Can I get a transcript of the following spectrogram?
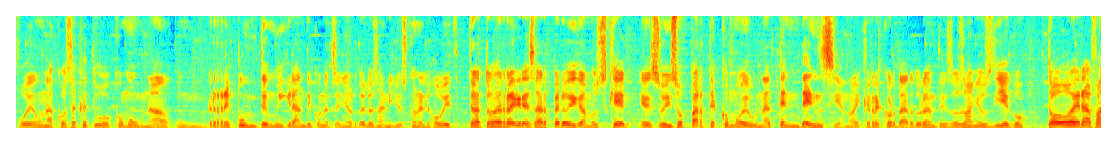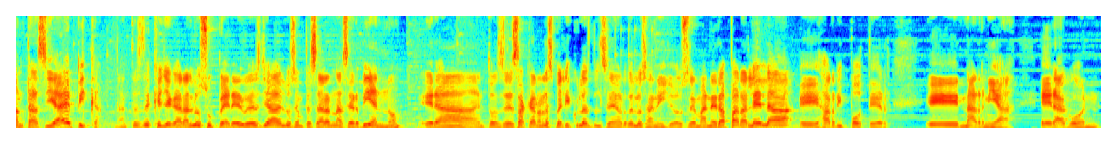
fue una cosa que tuvo como una, un repunte muy grande con El Señor de los Anillos, con El Hobbit. Trató de regresar, pero digamos que eso hizo parte como de una tendencia, ¿no? Hay que recordar durante esos años, Diego, todo era fantasía épica. Antes de que llegaran los superhéroes ya los empezaran a hacer bien, ¿no? Era, entonces sacaron las películas del Señor de los Anillos. De manera paralela, eh, Harry Potter, Narnia. Eragon,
